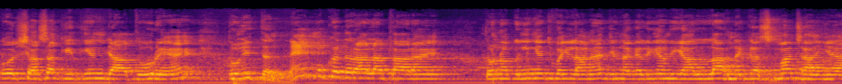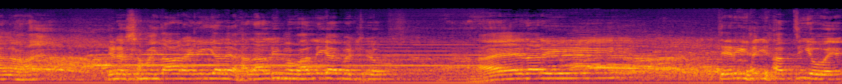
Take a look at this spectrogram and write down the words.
کوئی شاسا کیتین جاتو رہے ہیں۔ تو اتنے مقدر اللہ تارا ہے تو نہ گلیاں جو بھائی لانا ہے جنہ گلیاں دیا اللہ نے قسمہ چاہیے نہ ہے جنہیں سمجھدار ہے علی علیہ حلالی موالی آئے بیٹھے ہو۔ حیدری تیری حیاتی ہوئے۔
